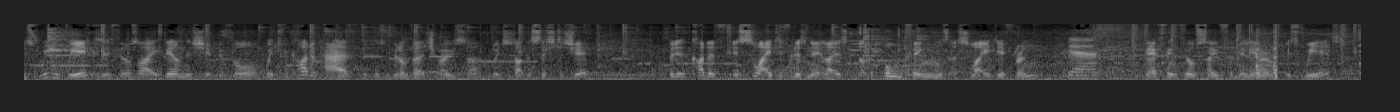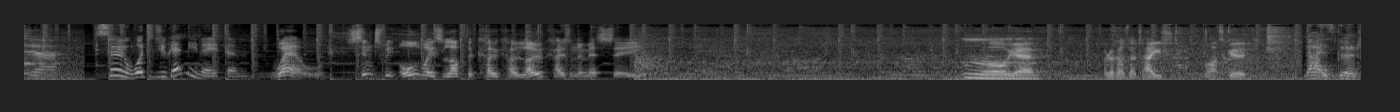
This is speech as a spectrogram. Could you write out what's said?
It's really weird because it feels like we've been on this ship before, which we kind of have because we've been on Virtuosa, which is like the sister ship. But it kind of it's slightly different, isn't it? Like, it's, like the pool things are slightly different. Yeah, But everything feels so familiar and it's weird. yeah. So, what did you get me, Nathan? Well, since we always love the Coco Locos on MSC. Mm. Oh yeah, I recognise that taste. Oh, that's good. That is good.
